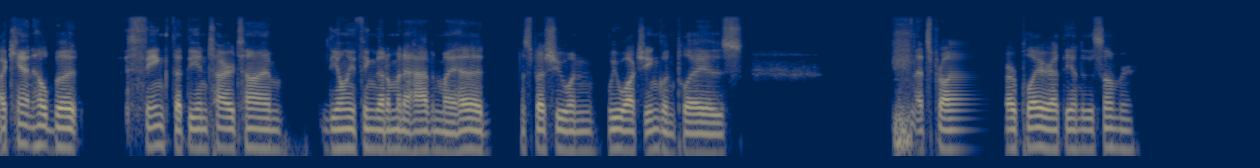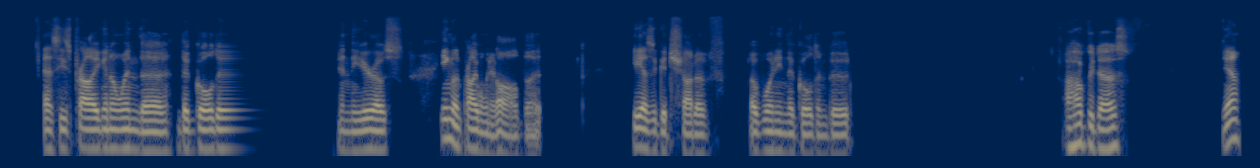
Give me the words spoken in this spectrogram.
I can't help but think that the entire time, the only thing that I'm going to have in my head, especially when we watch England play, is that's probably our player at the end of the summer, as he's probably going to win the the golden in the Euros. England probably won't win it all, but he has a good shot of of winning the Golden Boot. I hope he does. Yeah,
